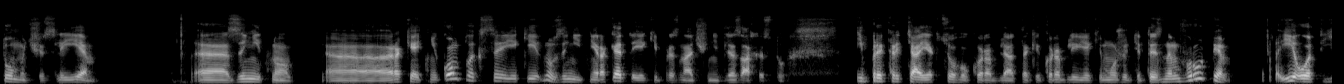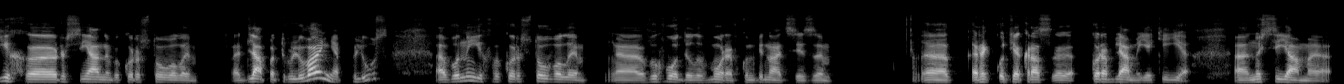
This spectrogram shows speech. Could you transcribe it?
тому числі є е, зенітно. Е, Ракетні комплекси, які ну зенітні ракети, які призначені для захисту і прикриття як цього корабля, так і кораблів, які можуть іти з ним в групі. І от їх е, росіяни використовували для патрулювання, плюс е, вони їх використовували, виводили в море в комбінації з от якраз кораблями, які є носіями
